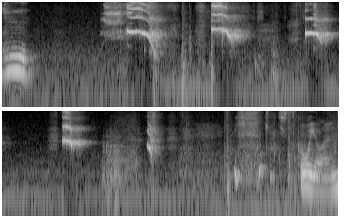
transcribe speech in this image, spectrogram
Squealing.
